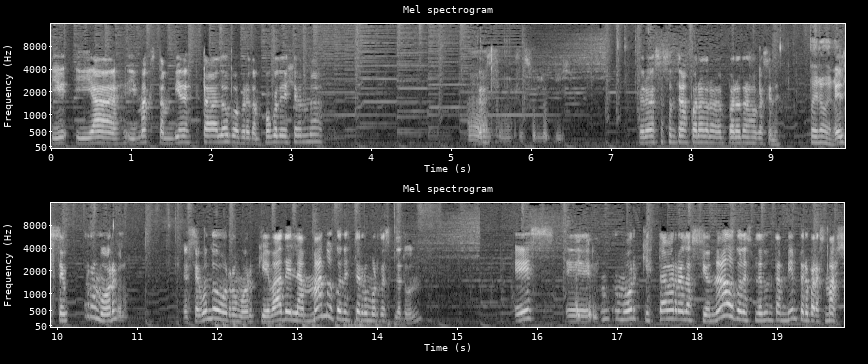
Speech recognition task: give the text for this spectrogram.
Y, y, y Max también estaba loco, pero tampoco le dijeron nada. Ah, pero, eso, pero esos son temas para, para otras ocasiones. Pero bueno. El segundo rumor, el segundo rumor que va de la mano con este rumor de Splatoon, es eh, un rumor que estaba relacionado con Splatoon también, pero para Smash.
